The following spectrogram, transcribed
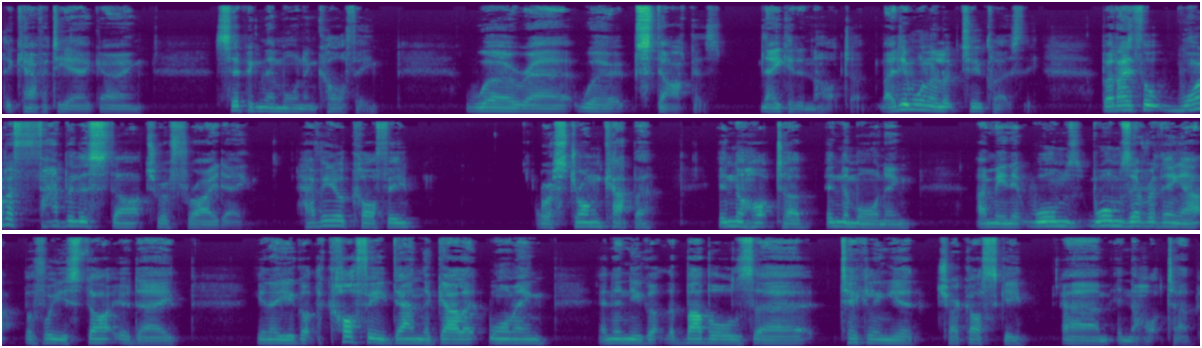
the cafetiere going, sipping their morning coffee, were uh, were starkers, naked in the hot tub. I didn't want to look too closely, but I thought, what a fabulous start to a Friday. Having your coffee or a strong cuppa in the hot tub in the morning. I mean, it warms warms everything up before you start your day. You know, you've got the coffee down the gullet warming, and then you've got the bubbles uh, tickling your Tchaikovsky um, in the hot tub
